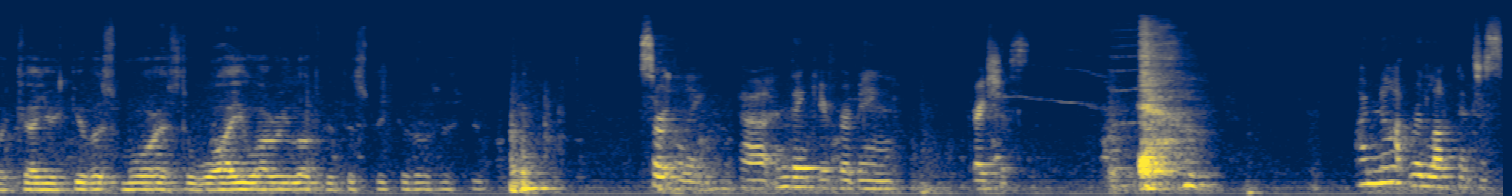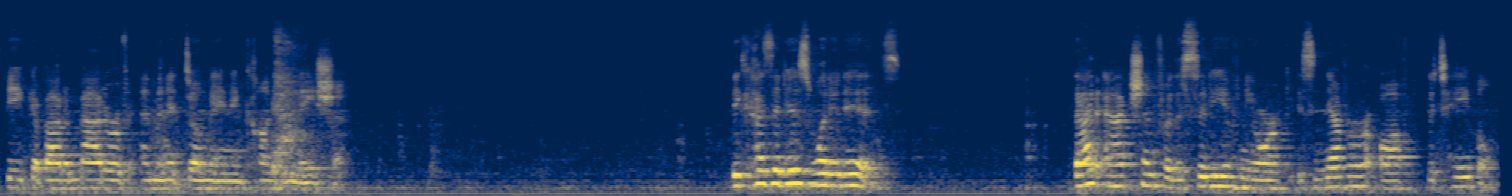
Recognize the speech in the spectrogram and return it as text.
but can you give us more as to why you are reluctant to speak to those issues? Certainly, uh, and thank you for being gracious. I'm not reluctant to speak about a matter of eminent domain and condemnation. Because it is what it is. That action for the city of New York is never off the table.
